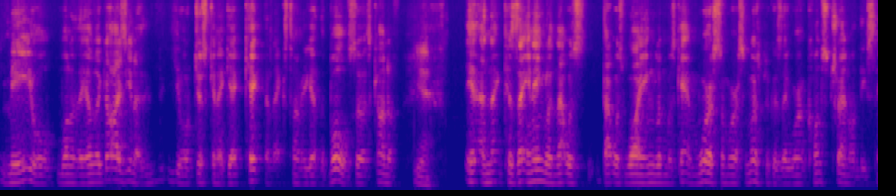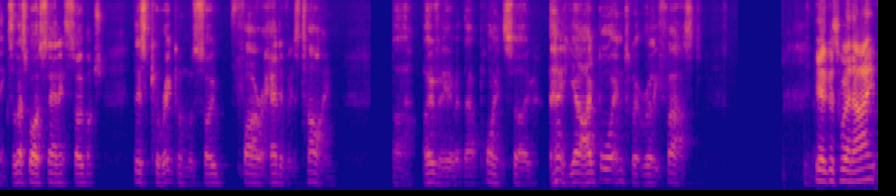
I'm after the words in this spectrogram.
me or one of the other guys, you know, you're just going to get kicked the next time you get the ball. So it's kind of yeah. Yeah, and because in England that was that was why England was getting worse and worse and worse because they weren't concentrating on these things. So that's why I was saying it's so much. This curriculum was so far ahead of its time uh, over here at that point. So yeah, I bought into it really fast. You know? Yeah, because when I,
